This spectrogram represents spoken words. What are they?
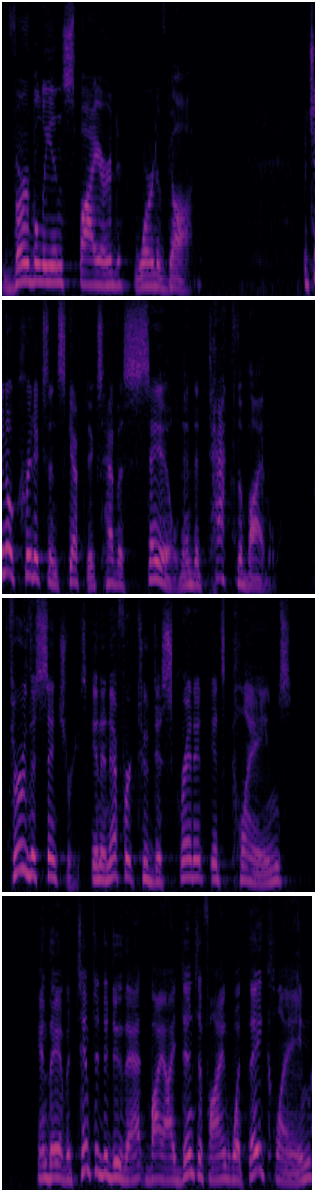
verbally inspired Word of God. But you know, critics and skeptics have assailed and attacked the Bible through the centuries in an effort to discredit its claims, and they have attempted to do that by identifying what they claim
